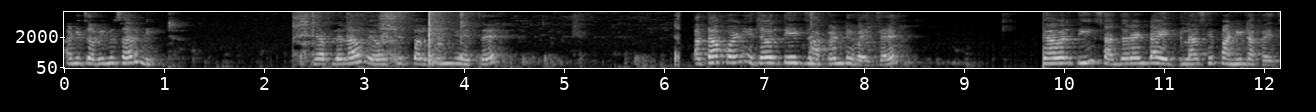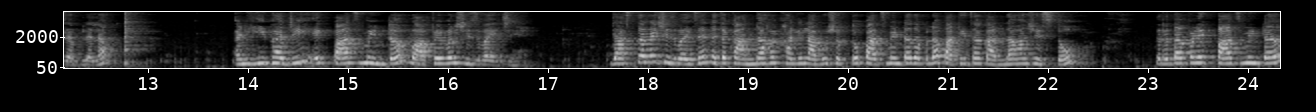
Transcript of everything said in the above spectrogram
आणि चवीनुसार मीठ. हे आपल्याला व्यवस्थित परतून घ्यायचं आहे आता आपण ह्याच्यावरती एक झाकण ठेवायचं आहे त्यावरती साधारणतः एक ग्लास हे पाणी टाकायचं आहे आपल्याला. आणि ही भाजी एक पाच मिनटं वाफेवर शिजवायची. जास्त नाही शिजवायचं आहे नाही तर कांदा हा खाली लागू शकतो. पाच मिनटात आपला पातीचा कांदा हा शिजतो. तर आता आपण एक पाच मिनटं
